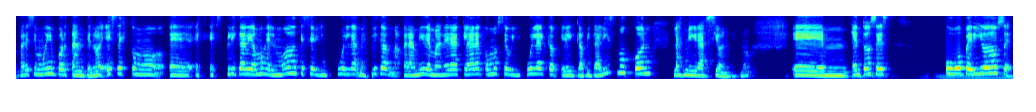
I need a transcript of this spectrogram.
parece muy importante, ¿no? Ese es como, eh, explica, digamos, el modo en que se vincula, me explica para mí de manera clara cómo se vincula el, el capitalismo con las migraciones, ¿no? Em, entonces, hubo periodos, eh,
